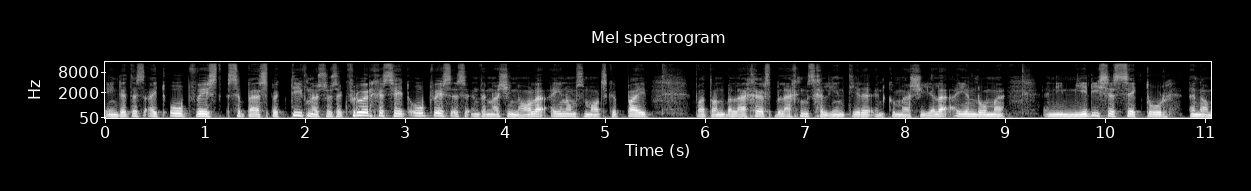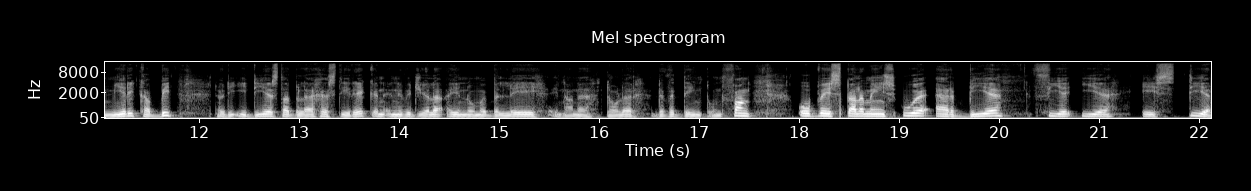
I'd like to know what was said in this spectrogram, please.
en dit is uit Opwest se perspektief. Nou soos ek vroeër gesê het, Opwest is 'n internasionale eiendomsmaatskappy wat aan beleggers beleggingsgeleenthede in kommersiële eiendomme in die mediese sektor in Amerika bied. Nou die idee is dat beleggers direk in individuele eiendomme belê en dan 'n dollar dividend ontvang. Opwest spel mens O R B V E ST.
